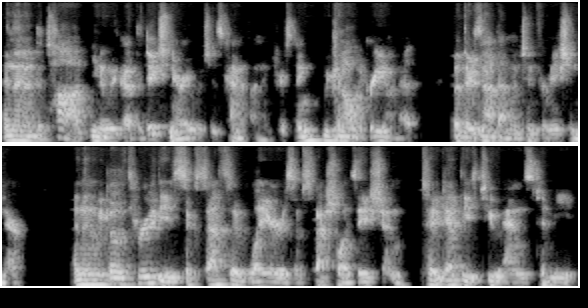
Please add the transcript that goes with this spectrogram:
And then at the top, you know, we've got the dictionary, which is kind of uninteresting. We can all agree on it, but there's not that much information there. And then we go through these successive layers of specialization to get these two ends to meet.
